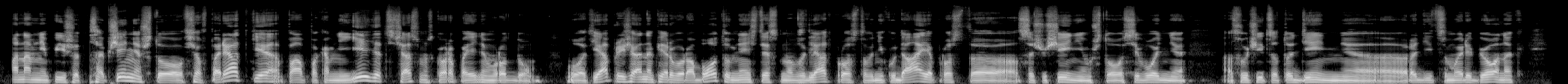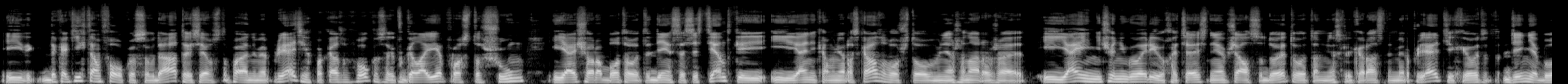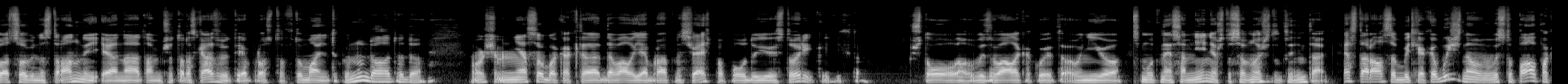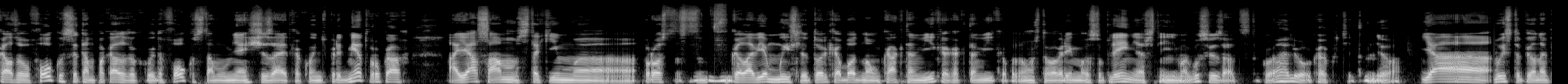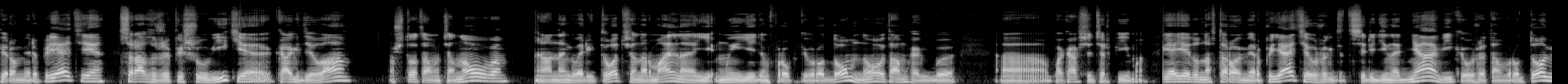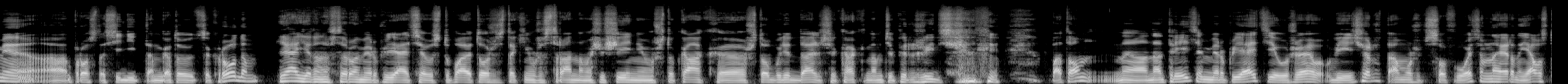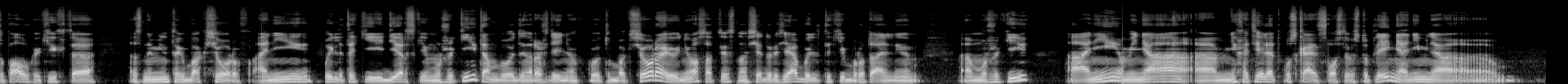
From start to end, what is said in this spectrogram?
Она мне пишет сообщение, что все в порядке, папа ко мне едет, сейчас мы скоро поедем в роддом. Вот, я приезжаю на первую работу, у меня, естественно, взгляд просто в никуда, я просто с ощущением, что сегодня случится тот день, э, родится мой ребенок, и до каких там фокусов, да, то есть я выступаю на мероприятиях, показываю фокусы, в голове просто шум, и я еще работал этот день с ассистенткой, и я никому не рассказывал, что у меня жена рожает, и я ей ничего не говорил, хотя я с ней общался до этого там несколько раз на мероприятиях, и в этот день я был особенно странный, и она там что-то рассказывает, и я просто в тумане такой, ну да, да, да. В общем, не особо как-то давал я обратную связь по поводу ее историй каких-то что вызывало какое-то у нее смутное сомнение, что со мной что-то не так. Я старался быть как обычно, выступал, показывал фокусы, там показываю какой-то фокус, там у меня исчезает какой-нибудь предмет в руках, а я сам с таким э, просто в голове мыслю только об одном, как там Вика, как там Вика, потому что во время выступления я с ней не могу связаться. Такой, алло, как у тебя там дела? Я выступил на первом мероприятии, сразу же пишу Вике, как дела, что там у тебя нового, она говорит, вот, все нормально, мы едем в пробке в роддом, но там как бы Uh, пока все терпимо. Я еду на второе мероприятие, уже где-то середина дня, Вика уже там в роддоме, uh, просто сидит там, готовится к родам. Я еду на второе мероприятие, выступаю тоже с таким же странным ощущением, что как, uh, что будет дальше, как нам теперь жить. Потом на третьем мероприятии уже вечер, там уже часов 8, наверное, я выступал у каких-то знаменитых боксеров. Они были такие дерзкие мужики, там был день рождения какого-то боксера, и у него, соответственно, все друзья были такие брутальные э, мужики, а они меня э, не хотели отпускать. После выступления они меня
